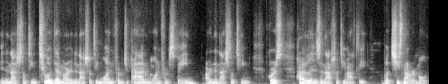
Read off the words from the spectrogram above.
in the national team. Two of them are in the national team. One from Japan, one from Spain are in the national team. Of course, Hidilyn is a national team athlete, but she's not remote.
